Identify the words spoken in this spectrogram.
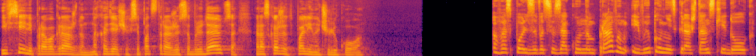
и все ли права граждан, находящихся под стражей, соблюдаются, расскажет Полина Челюкова. Воспользоваться законным правом и выполнить гражданский долг.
